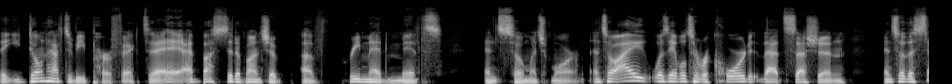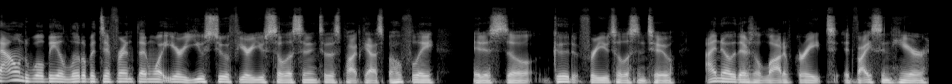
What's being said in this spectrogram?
that you don't have to be perfect. I, busted a bunch of, of pre med myths and so much more. And so I was able to record that session. And so the sound will be a little bit different than what you're used to if you're used to listening to this podcast, but hopefully it is still good for you to listen to. I know there's a lot of great advice in here.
